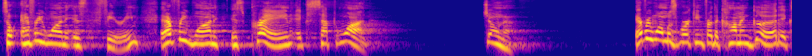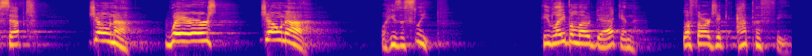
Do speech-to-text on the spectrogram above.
So everyone is fearing, everyone is praying except one Jonah. Everyone was working for the common good except Jonah. Where's Jonah? Well, he's asleep. He lay below deck in lethargic apathy.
